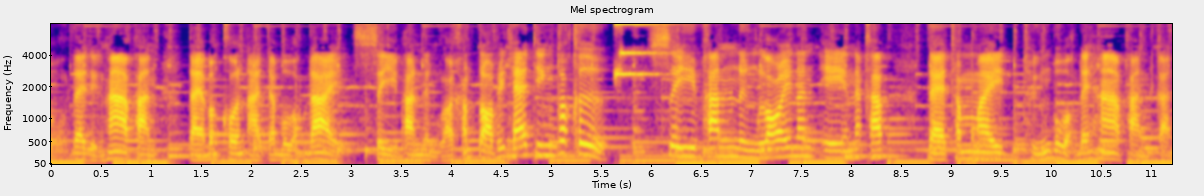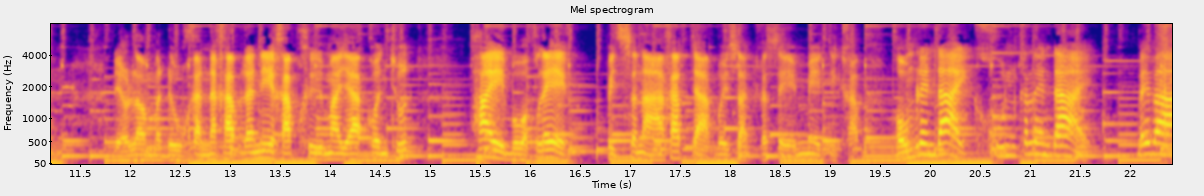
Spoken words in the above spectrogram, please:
บวกได้ถึง 5,000 แต่บางคนอาจจะบวกได้ 4,100คำตอบที่แท้จริงก็คือ 4,100 นั่นเองนะครับ แต่ทำไมถึงบวกได้ 5,000 กัน เดี๋ยวเรามาดูกันนะครับ และนี่ครับคือมายากลชุดไพ่บวกเลขปริศนาครับจากบริษัทเกษมเมติครับ ผมเล่นได้ คุณก็เล่นได้ บ๊ายบา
